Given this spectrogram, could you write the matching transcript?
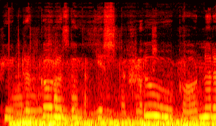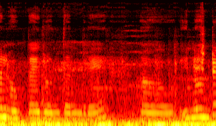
ಈ ಟ್ರಕ್ ಅವರಂತೂ ಎಷ್ಟು ಕಾರ್ನರಲ್ಲಿ ಹೋಗ್ತಾ ಇದ್ರು ಅಂತಂದ್ರೆ ಇನ್ನೊಂದು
